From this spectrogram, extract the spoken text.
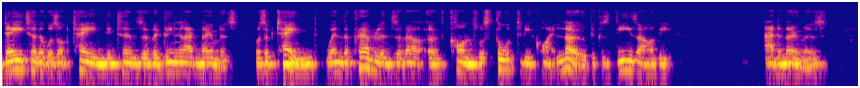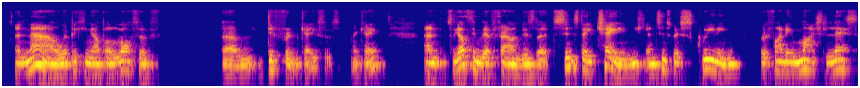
data that was obtained in terms of adrenal adenomas was obtained when the prevalence of, of Conn's was thought to be quite low because these are the adenomas and now we're picking up a lot of um, different cases, okay? And so the other thing they've found is that since they changed and since we're screening, we're finding much less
